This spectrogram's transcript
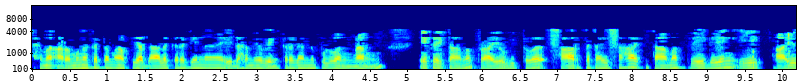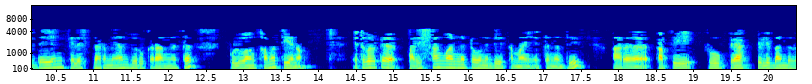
හැම අරමුණකටම අපි අදාළ කරගෙන ඒ ධර්මය වෙන් කරගන්න පුළුවන් නම් ඒක ඊටාම ප්‍රායෝගිකව සාර්ථකයි සහ ඊටාමත් වේගයෙන් ඒ ආයුධයෙන් කෙලෙස් ධර්මයන් දුරු කරන්නට පුළුවන්කම තියෙනවා. එතකොට පරිස්සම් වන්නට ඕන දේ තමයි එතනදී අර අපි රූපයක් පිළිබඳව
